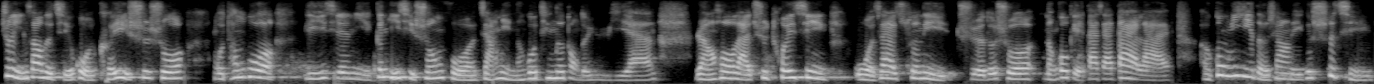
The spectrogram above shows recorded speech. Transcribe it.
这个营造的结果可以是说，我通过理解你，跟你一起生活，讲你能够听得懂的语言，然后来去推进我在村里觉得说能够给大家带来呃共益的这样的一个事情。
